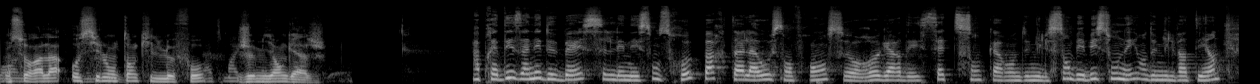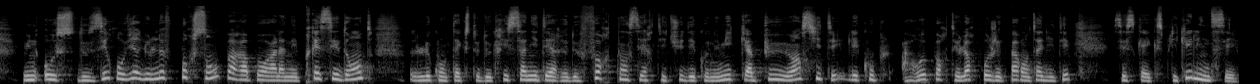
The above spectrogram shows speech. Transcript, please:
On sera là aussi longtemps qu'il le faut. Je m'y engage. Après des années de baisse, les naissances repartent à la hausse en France. Regardez, 742 100 bébés sont nés en 2021, une hausse de 0,9% par rapport à l'année précédente. Le contexte de crise sanitaire et de forte incertitude économique a pu inciter les couples à reporter leur projet de parentalité. C'est ce qu'a expliqué l'INSEE.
